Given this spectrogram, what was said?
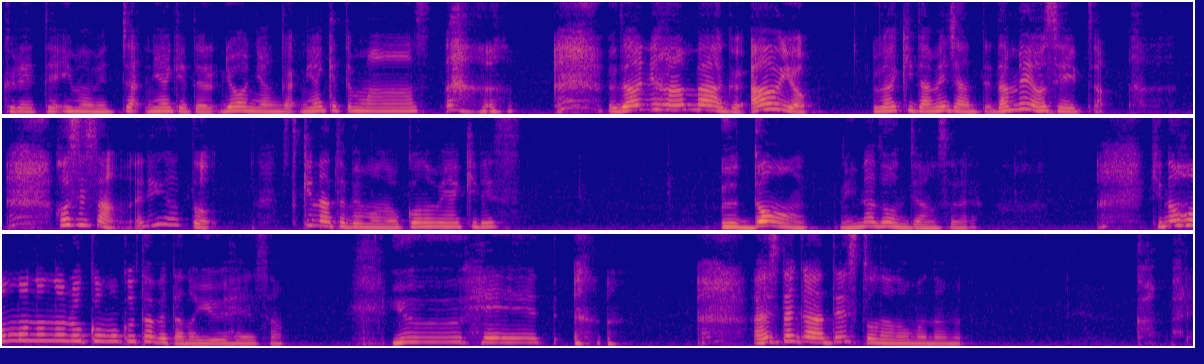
くれて今めっちゃにやけてる。りょうにゃんがにやけてます。うどんにハンバーグ。合うよ。浮気ダメじゃんって。ダメよせいちゃん。星さんありがとう。好きな食べ物お好み焼きです。うどん。みんなどんじゃんそれ。昨日本物のロコモコ食べたのゆうへいさん。ゆうへいって。明日からテストなの学む頑張れ。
